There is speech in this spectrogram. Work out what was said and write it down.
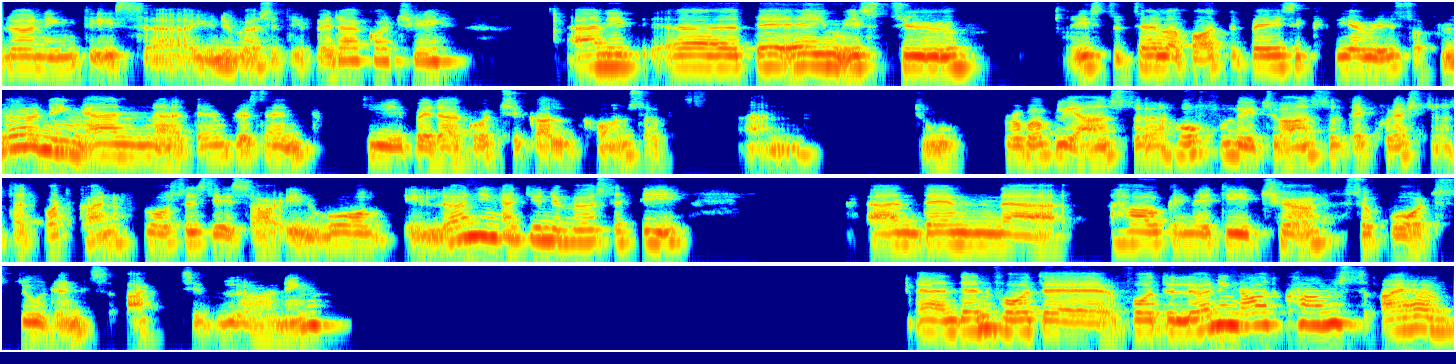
learning this uh, university pedagogy. And it, uh, the aim is to, is to tell about the basic theories of learning and uh, then present key pedagogical concepts and to probably answer, hopefully to answer the questions that what kind of processes are involved in learning at university and then uh, how can a teacher support students active learning and then for the for the learning outcomes i have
